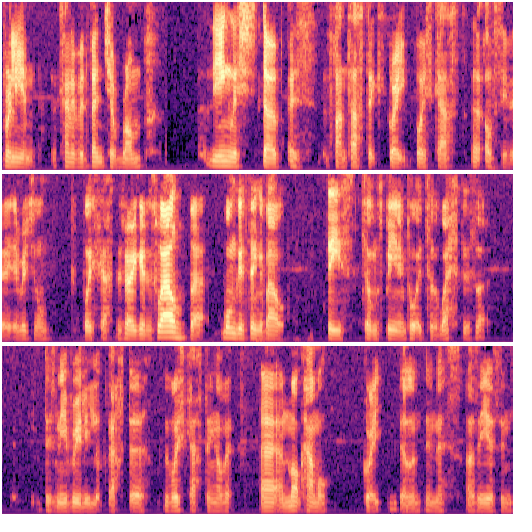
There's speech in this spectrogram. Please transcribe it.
brilliant kind of adventure romp. The English dub is fantastic, great voice cast. Uh, obviously, the original voice cast is very good as well. But one good thing about these films being imported to the West is that Disney really looked after the voice casting of it. Uh, and Mark Hamill, great villain in this, as he is in,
